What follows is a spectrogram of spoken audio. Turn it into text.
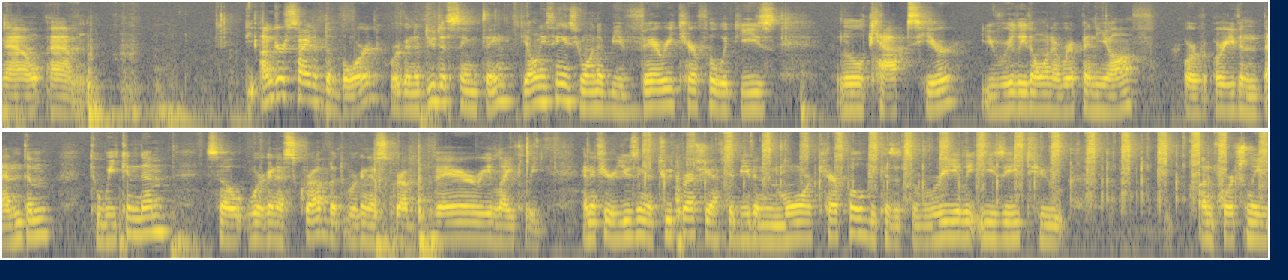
Now, um, the underside of the board, we're going to do the same thing. The only thing is you want to be very careful with these little caps here. You really don't want to rip any off or, or even bend them to weaken them. So we're to scrub, but we're to scrub very lightly. And if you're using a toothbrush, you have to be even more careful because it's really easy to unfortunately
